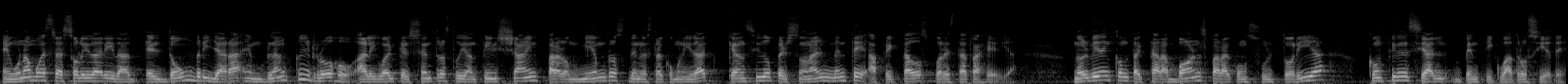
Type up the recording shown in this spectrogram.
En una muestra de solidaridad, el DOM brillará en blanco y rojo, al igual que el Centro Estudiantil Shine para los miembros de nuestra comunidad que han sido personalmente afectados por esta tragedia. No olviden contactar a Barnes para consultoría confidencial 24-7.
